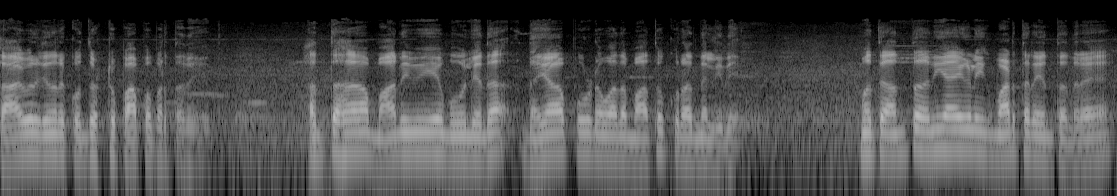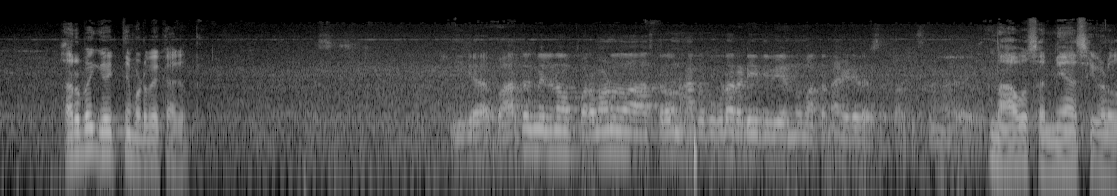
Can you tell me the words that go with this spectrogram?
ಸಾವಿರ ಜನರ ಕೊಂದಷ್ಟು ಪಾಪ ಬರ್ತದೆ. ಅಂತಹ ಮಾನವೀಯ ಮೌಲ್ಯದ ದಯಾಪೂರ್ಣವಾದ ಮಾತು ಕುರಾನ್ನಲ್ಲಿದೆ ಮತ್ತು ಅಂಥ ಅನುಯಾಯಿಗಳು ಈಗ ಮಾಡ್ತಾರೆ ಅಂತಂದರೆ ಅದ್ರ ಬಗ್ಗೆ ಯೋಚನೆ ಮಾಡಬೇಕಾಗತ್ತೆ. ಈಗ ಭಾರತದ ಮೇಲೆ ನಾವು ಪರಮಾಣು ಅಸ್ತ್ರವನ್ನು ಹಾಕೋಕ್ಕೂ ಕೂಡ ರೆಡಿ ಇದ್ದೀವಿ ಅನ್ನೋ ಮಾತನ್ನು ಹೇಳಿದ್ದಾರೆ ಸರ್ ಪಾಕಿಸ್ತಾನ ನಾವು ಸನ್ಯಾಸಿಗಳು.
